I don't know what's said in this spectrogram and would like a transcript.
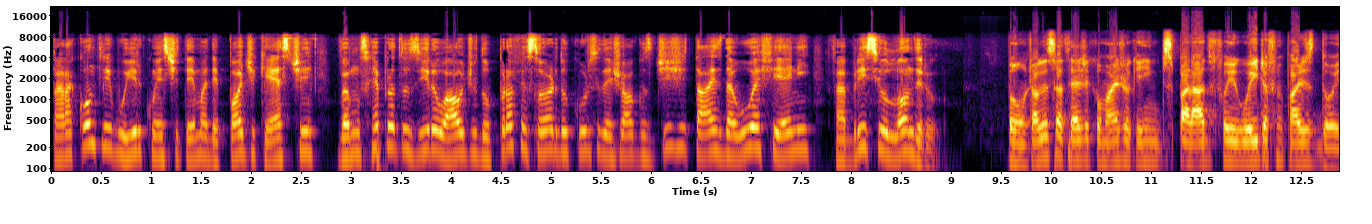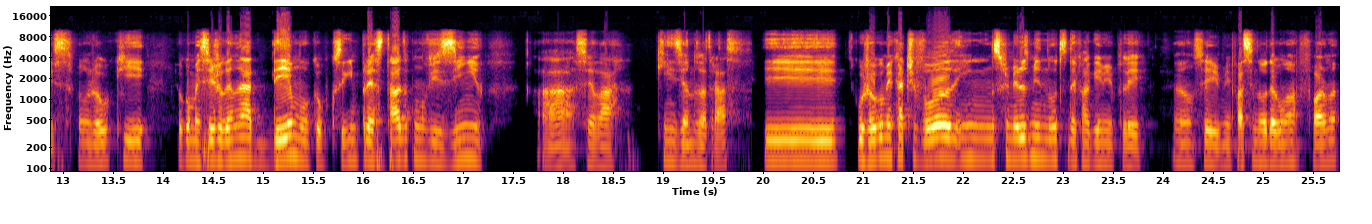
Para contribuir com este tema de podcast, vamos reproduzir o áudio do professor do curso de Jogos Digitais da UFN, Fabrício Londero. Bom, o jogo de estratégia que eu mais joguei em disparado foi o Age of Empires 2. Foi um jogo que eu comecei jogando na demo, que eu consegui emprestado com um vizinho há, sei lá, 15 anos atrás. E o jogo me cativou em, nos primeiros minutos daquela gameplay. Eu não sei, me fascinou de alguma forma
